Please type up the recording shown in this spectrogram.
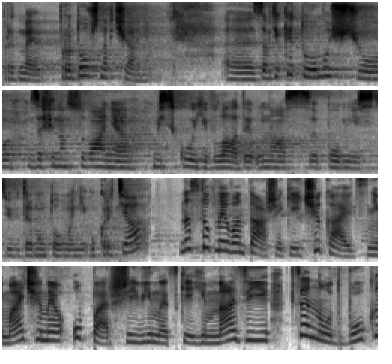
предметів, впродовж навчання. Завдяки тому, що за фінансування міської влади у нас повністю відремонтовані укриття. Наступний вантаж, який чекають з Німеччини у першій Вінницькій гімназії, це ноутбуки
